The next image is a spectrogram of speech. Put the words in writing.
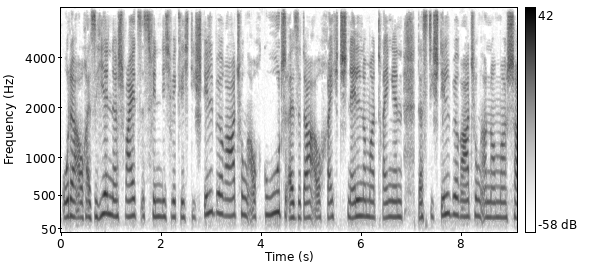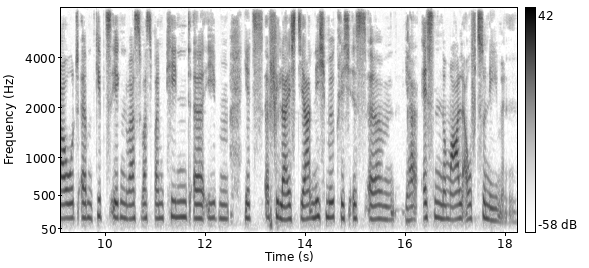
oder auch, also hier in der Schweiz ist, finde ich, wirklich die Stillberatung auch gut. Also da auch recht schnell nochmal drängen, dass die Stillberatung auch nochmal schaut, ähm, gibt es irgendwas, was beim Kind äh, eben jetzt äh, vielleicht ja nicht möglich ist, ähm, ja, Essen normal aufzunehmen.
